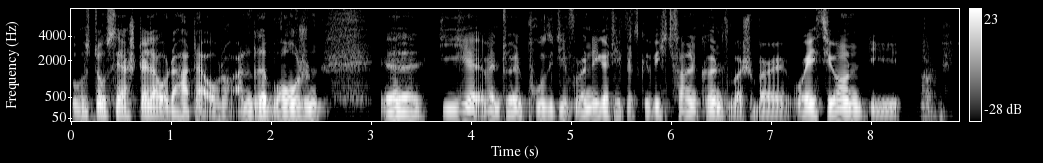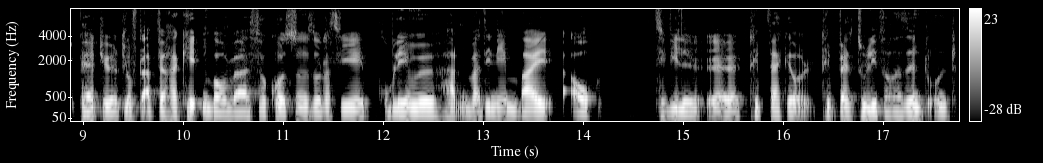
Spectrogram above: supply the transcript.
Rüstungshersteller oder hat er auch noch andere Branchen, äh, die hier eventuell positiv oder negativ ins Gewicht fallen können? Zum Beispiel bei Raytheon, die, die Patriot Luftabwehrraketen bauen, war es vor kurzem so, dass sie Probleme hatten, weil sie nebenbei auch zivile äh, Triebwerke, Triebwerkzulieferer sind und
